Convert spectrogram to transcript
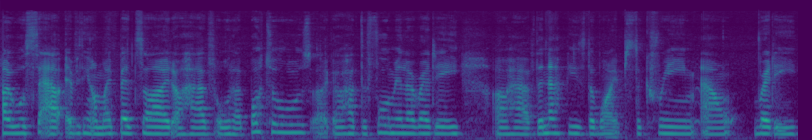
I will set out everything on my bedside. I'll have all her bottles, like I'll have the formula ready. I'll have the nappies, the wipes, the cream out ready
